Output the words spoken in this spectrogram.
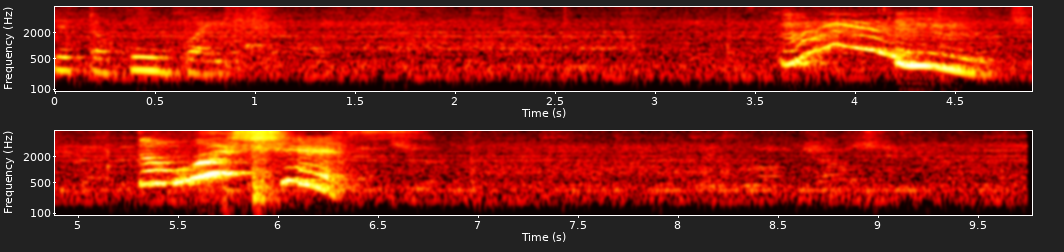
Get the whole bite.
